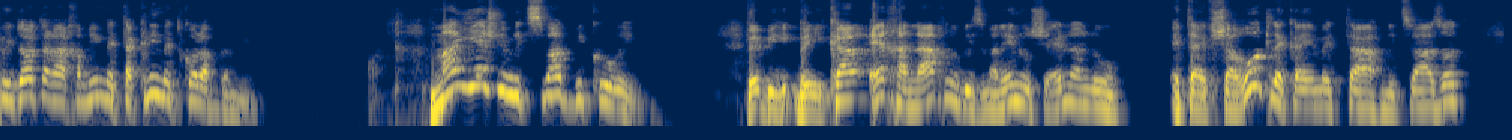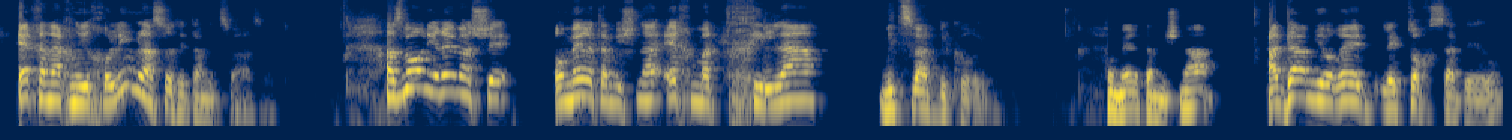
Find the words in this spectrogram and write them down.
מידות הרחמים מתקנים את כל הפגמים מה יש במצוות ביקורים? ובעיקר איך אנחנו בזמננו שאין לנו את האפשרות לקיים את המצווה הזאת, איך אנחנו יכולים לעשות את המצווה הזאת. אז בואו נראה מה שאומרת המשנה, איך מתחילה מצוות ביקורים. אומרת המשנה, אדם יורד לתוך שדהו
